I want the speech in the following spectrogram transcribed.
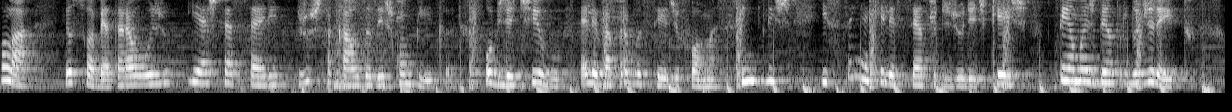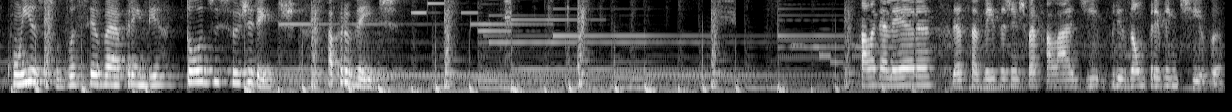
Olá, eu sou a Beta Araújo e esta é a série Justa Causa Descomplica. O objetivo é levar para você de forma simples e sem aquele excesso de juridiquês temas dentro do direito. Com isso, você vai aprender todos os seus direitos. Aproveite! Fala galera, dessa vez a gente vai falar de prisão preventiva.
